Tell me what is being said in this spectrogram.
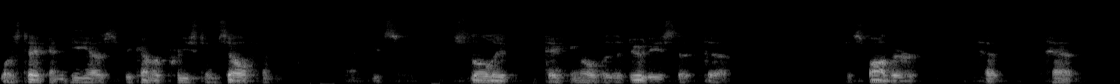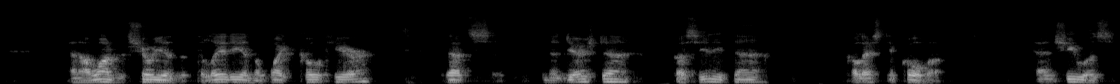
was taken, he has become a priest himself and, and he's slowly taking over the duties that uh, his father had had. And I wanted to show you that the lady in the white coat here, that's Nadezhda Vasilievna Kolesnikova. And she was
